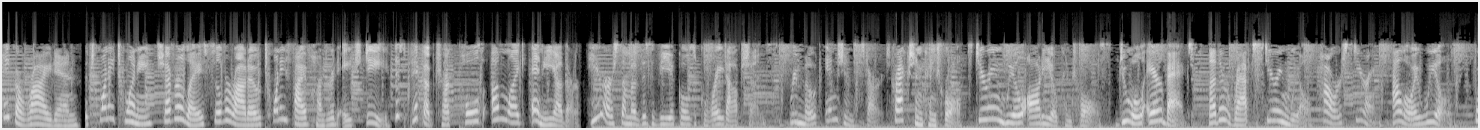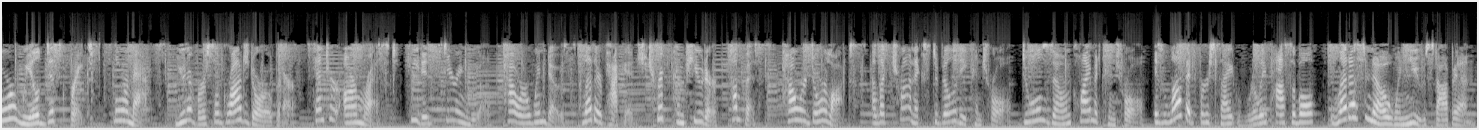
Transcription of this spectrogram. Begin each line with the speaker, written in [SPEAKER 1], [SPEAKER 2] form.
[SPEAKER 1] Take a ride in the 2020 Chevrolet Silverado 2500 HD. This pickup truck pulls unlike any other. Here are some of this vehicle's great options. Remote engine start, traction control, steering wheel audio controls, dual airbags, leather wrapped steering wheel, power steering, alloy wheels, four wheel disc brakes, floor mats, universal garage door opener, center armrest, heated steering wheel, power windows, leather package, trip computer, compass, power door locks, electronic stability control, dual zone climate control. Is love at first sight really possible? Let us know when you stop in.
